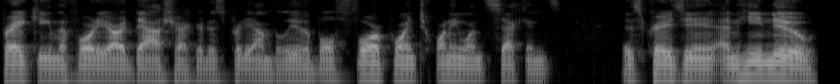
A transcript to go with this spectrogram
breaking the 40 yard dash record is pretty unbelievable. 4.21 seconds is crazy. And he knew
